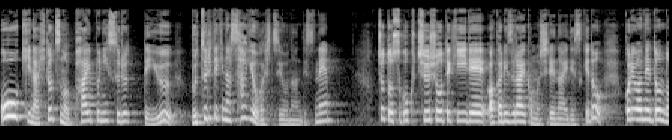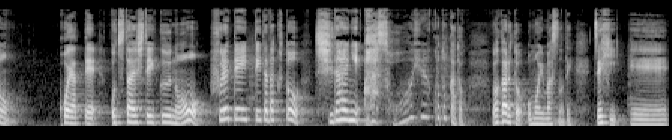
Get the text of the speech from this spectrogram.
大きな一つのパイプにするっていう物理的な作業が必要なんですね。ちょっとすごく抽象的で分かりづらいかもしれないですけど、これはね、どんどんこうやってお伝えしていくのを触れていっていただくと、次第に、あ、そういうことかと分かると思いますので、ぜひ、えー、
